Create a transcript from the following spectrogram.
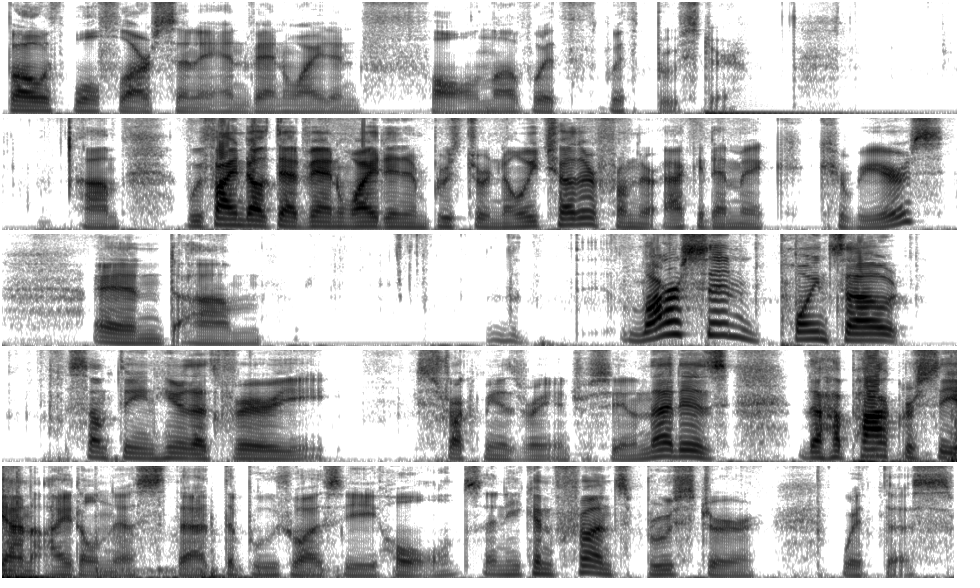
both Wolf Larsen and Van Weyden fall in love with with Brewster. Um, we find out that Van Weyden and Brewster know each other from their academic careers, and um, Larsen points out something here that's very struck me as very interesting, and that is the hypocrisy on idleness that the bourgeoisie holds. And he confronts Brewster with this.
